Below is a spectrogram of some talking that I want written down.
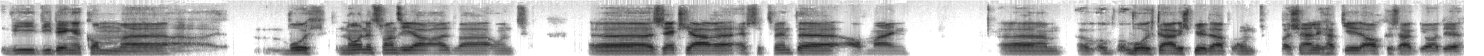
wie die Dinge kommen. Äh, wo ich 29 Jahre alt war und äh, sechs Jahre FC Twente auf mein ähm, wo ich da gespielt habe. Und wahrscheinlich hat jeder auch gesagt, ja, der,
